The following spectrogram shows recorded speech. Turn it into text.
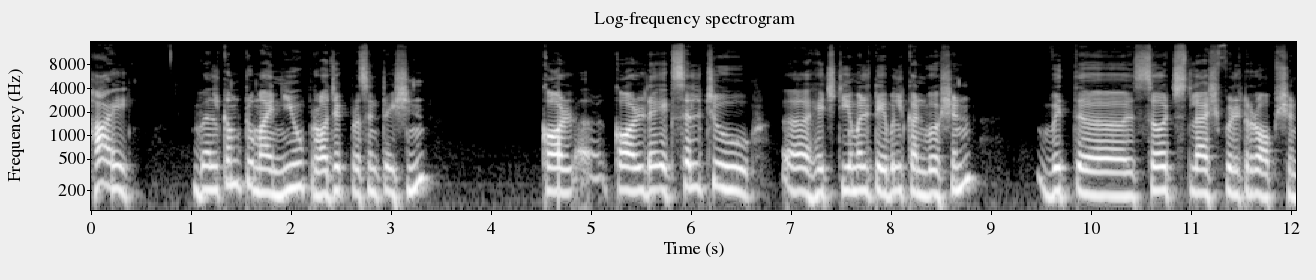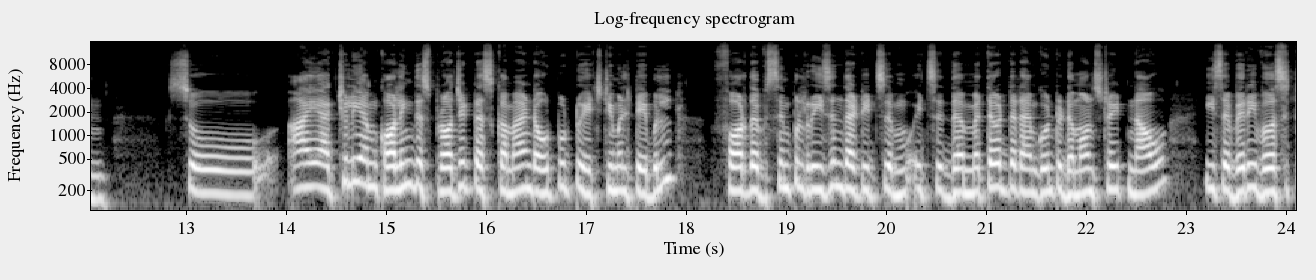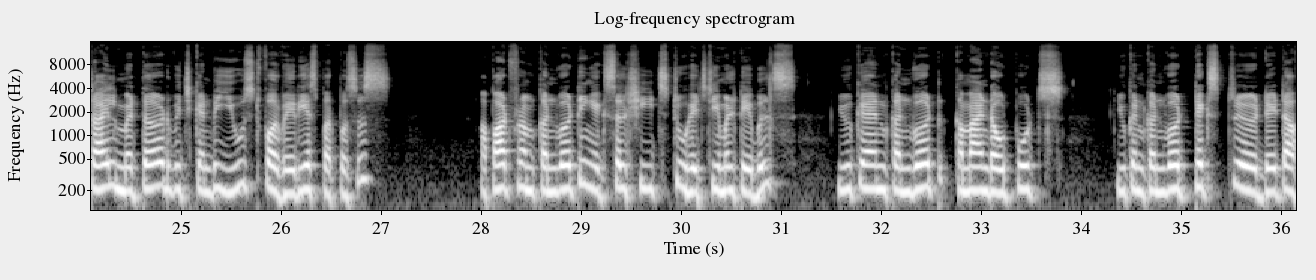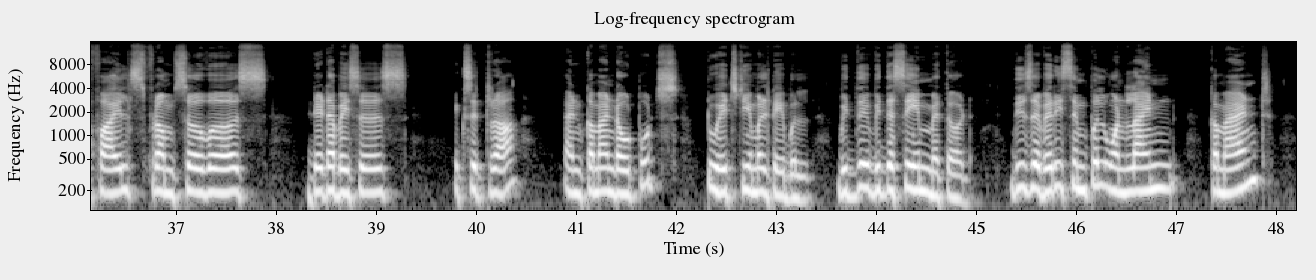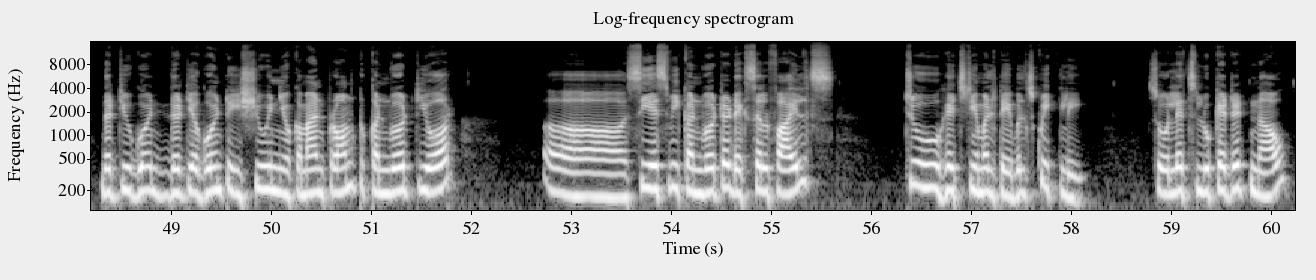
Hi, welcome to my new project presentation called uh, called Excel to uh, HTML table conversion with uh, search slash filter option. So I actually am calling this project as command output to HTML table for the simple reason that it's a, it's a, the method that I'm going to demonstrate now is a very versatile method which can be used for various purposes. Apart from converting Excel sheets to HTML tables, you can convert command outputs, you can convert text uh, data files from servers, databases, etc. and command outputs to HTML table with the, with the same method. This is a very simple one line command that you going that you're going to issue in your command prompt to convert your uh, CSV converted Excel files to HTML tables quickly. So let's look at it now.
